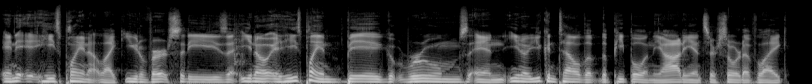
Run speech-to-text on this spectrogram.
and it, he's playing at like universities you know he's playing big rooms and you know you can tell the the people in the audience are sort of like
